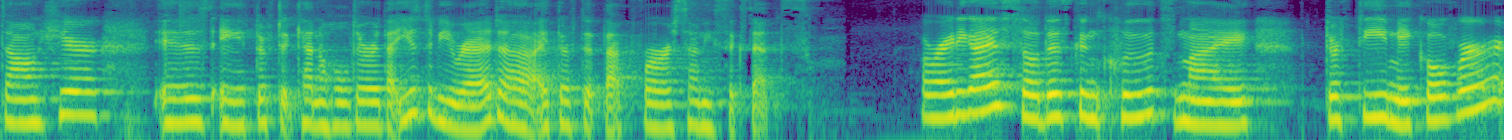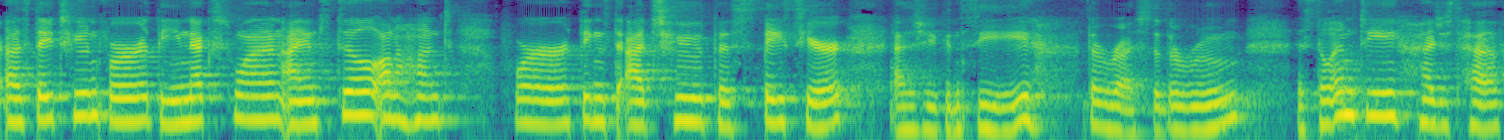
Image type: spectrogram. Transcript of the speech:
down here is a thrifted candle holder that used to be red. Uh, I thrifted that for 76 cents. Alrighty guys, so this concludes my thrifty makeover. Uh, stay tuned for the next one. I am still on a hunt for things to add to the space here. As you can see, the rest of the room is still empty. I just have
